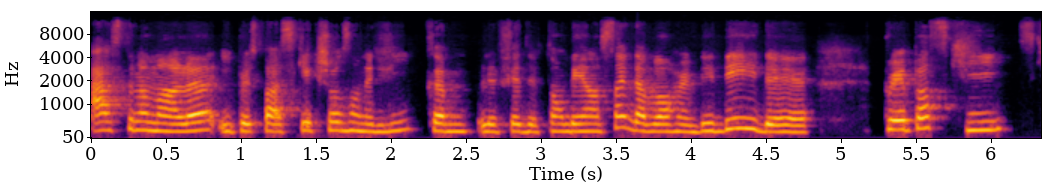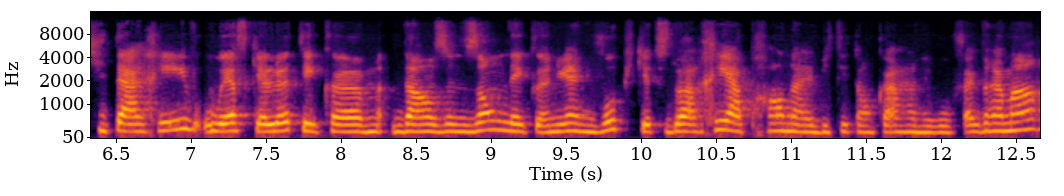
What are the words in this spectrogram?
à ce moment-là, il peut se passer quelque chose dans notre vie, comme le fait de tomber enceinte, d'avoir un bébé, de peu importe ce qui, ce qui t'arrive, ou est-ce que là, tu es comme dans une zone d'inconnu à nouveau, puis que tu dois réapprendre à habiter ton corps à nouveau. Fait que vraiment,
